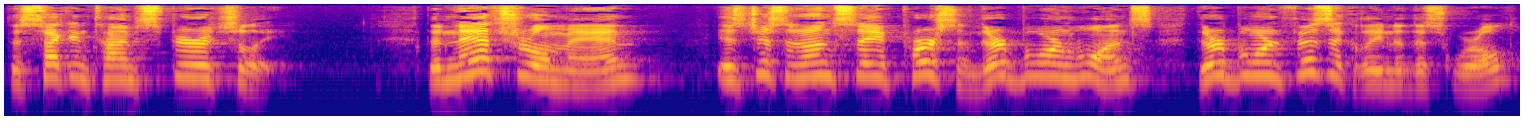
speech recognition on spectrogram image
the second time spiritually. The natural man is just an unsaved person. They're born once, they're born physically into this world,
